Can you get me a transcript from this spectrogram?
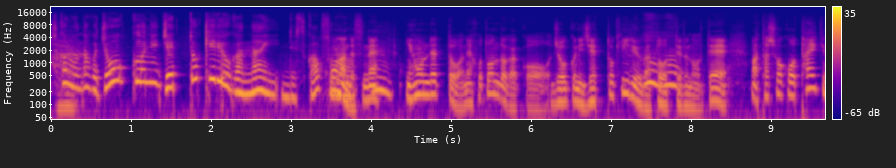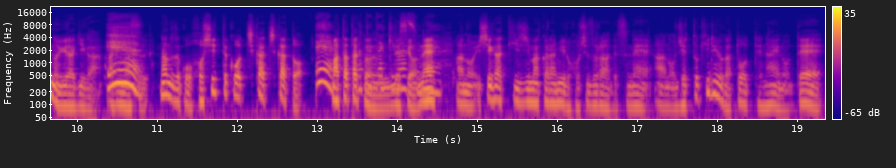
しかもはいなんか上空にジェット気流がないんですか？そうなんですねうん日本列島はねほとんどがこう上空にジェット気流が通ってるので、まあ多少こう大気の揺らぎがあります。えなのでこう星ってこうチカチカとええ瞬くんですよね。瞬あの石垣島から見る星空はですね、あのジェット気流が通ってないので、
